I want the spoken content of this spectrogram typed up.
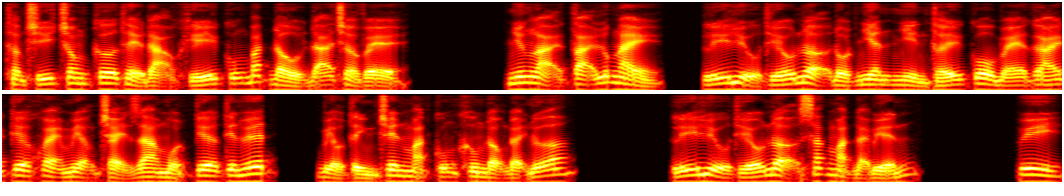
thậm chí trong cơ thể đạo khí cũng bắt đầu đã trở về. Nhưng lại tại lúc này, lý hữu thiếu nợ đột nhiên nhìn thấy cô bé gái kia khỏe miệng chảy ra một tia tiên huyết, biểu tình trên mặt cũng không động đậy nữa. Lý hữu thiếu nợ sắc mặt đại biến. Uy,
